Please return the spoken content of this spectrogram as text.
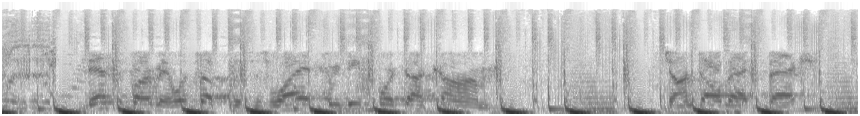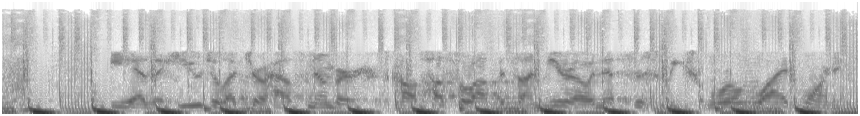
Dance Department, what's up? This is Wyatt from Beatport.com. John Dahlback's back. He has a huge electro house number. It's called Hustle Up. It's on Miro, and that's this week's worldwide warning.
